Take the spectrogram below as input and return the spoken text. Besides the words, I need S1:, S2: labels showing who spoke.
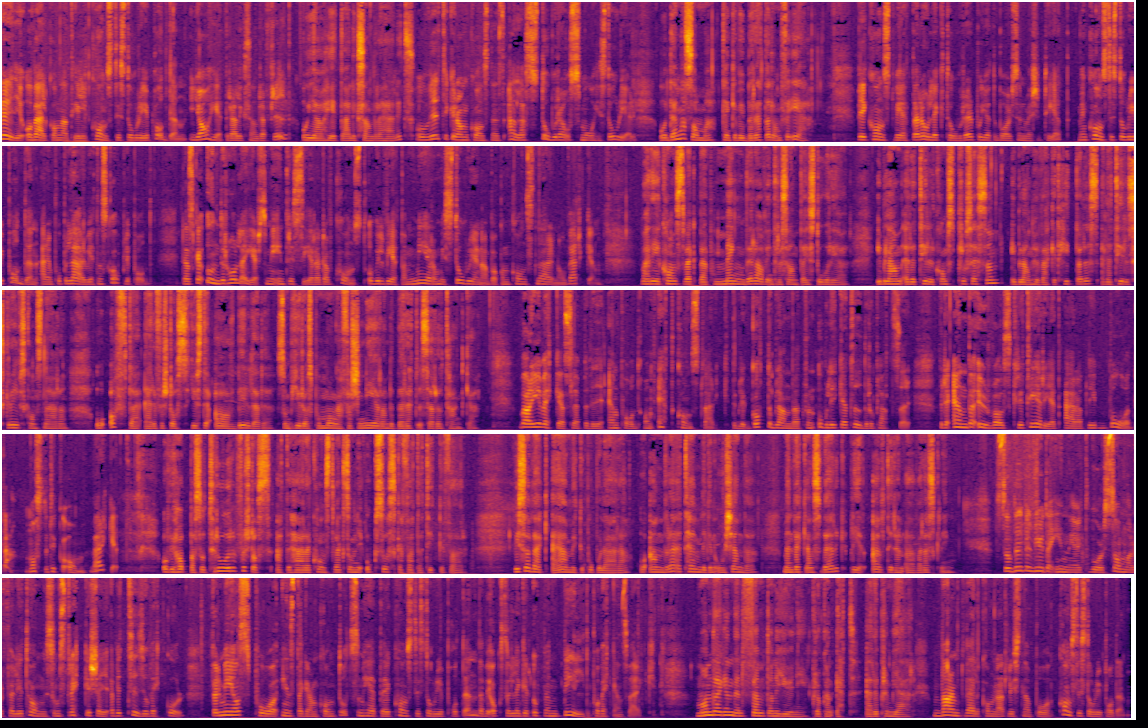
S1: Hej och välkomna till Konsthistoriepodden. Jag heter Alexandra Frid.
S2: Och jag heter Alexandra Härlitz.
S1: Och vi tycker om konstens alla stora och små historier.
S2: Och denna sommar tänker vi berätta dem för er.
S1: Vi är konstvetare och lektorer på Göteborgs universitet. Men Konsthistoriepodden är en populärvetenskaplig podd. Den ska underhålla er som är intresserade av konst och vill veta mer om historierna bakom konstnärerna och verken.
S2: Varje konstverk bär på mängder av intressanta historier. Ibland är det tillkomstprocessen, ibland hur verket hittades eller tillskrivs konstnären och ofta är det förstås just det avbildade som bjuder oss på många fascinerande berättelser och tankar.
S1: Varje vecka släpper vi en podd om ett konstverk. Det blir gott och blandat från olika tider och platser. För det enda urvalskriteriet är att vi båda måste tycka om verket.
S2: Och vi hoppas och tror förstås att det här är konstverk som ni också ska fatta tycke för. Vissa verk är mycket populära och andra är tämligen okända. Men veckans verk blir alltid en överraskning.
S1: Så vi vill bjuda in er till vår sommarföljetong som sträcker sig över tio veckor. Följ med oss på Instagramkontot som heter Konsthistoriepodden där vi också lägger upp en bild på veckans verk.
S2: Måndagen den 15 juni klockan ett är det premiär.
S1: Varmt välkomna att lyssna på Konsthistoriepodden.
